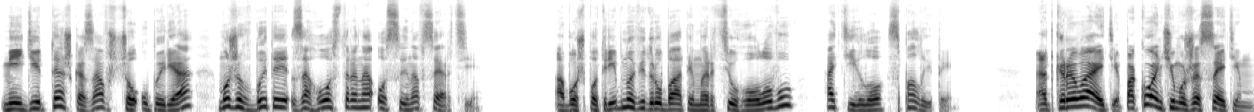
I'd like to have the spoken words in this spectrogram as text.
Мій дід теж казав, що упиря може вбити загострена осина в серці. Або ж потрібно відрубати мерцю голову, а тіло спалити. Откривайте, покончим уже з этим.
